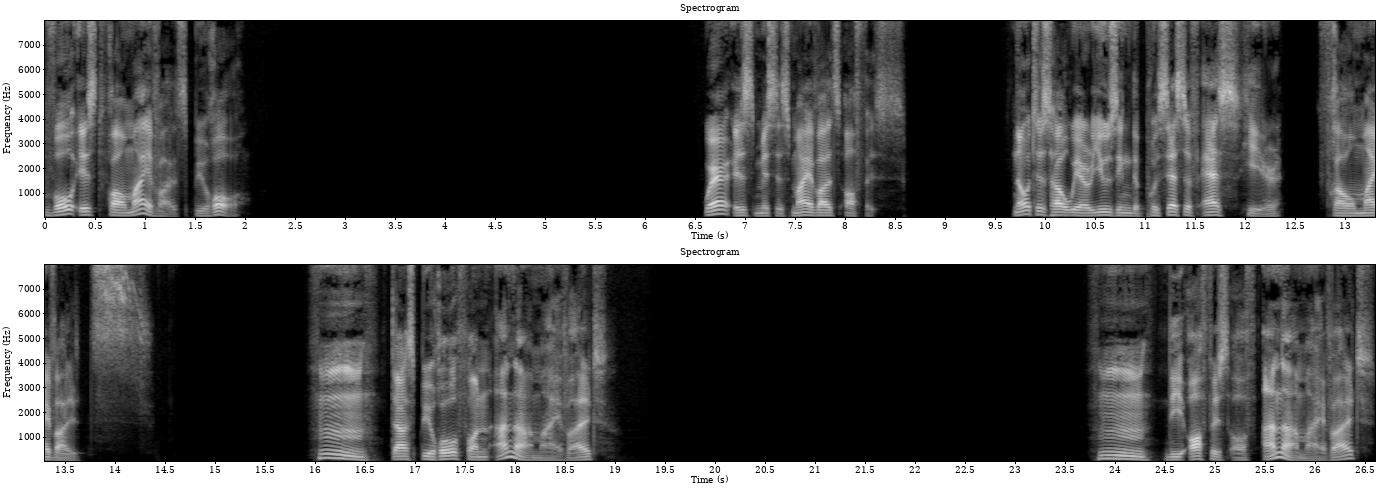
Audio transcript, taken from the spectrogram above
Wo ist Frau Maywalds Büro? Where is Mrs. Maywald's office? Notice how we are using the possessive S here, Frau Maywalds. Hm, das Büro von Anna Maywald. Hmm, the office of Anna Maywald.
